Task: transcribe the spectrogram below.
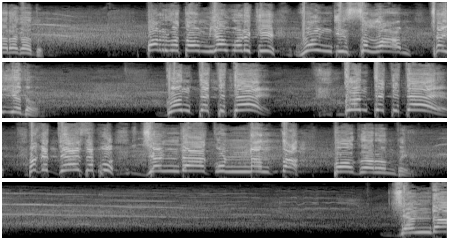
ఎరగదు పర్వతం ఎవరికి వంగి సలాం చెయ్యదు. గొంతెత్తితే గొంతెత్తితే ఒక దేశపు జెండాకున్నంత పొగరుంది. జెండా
